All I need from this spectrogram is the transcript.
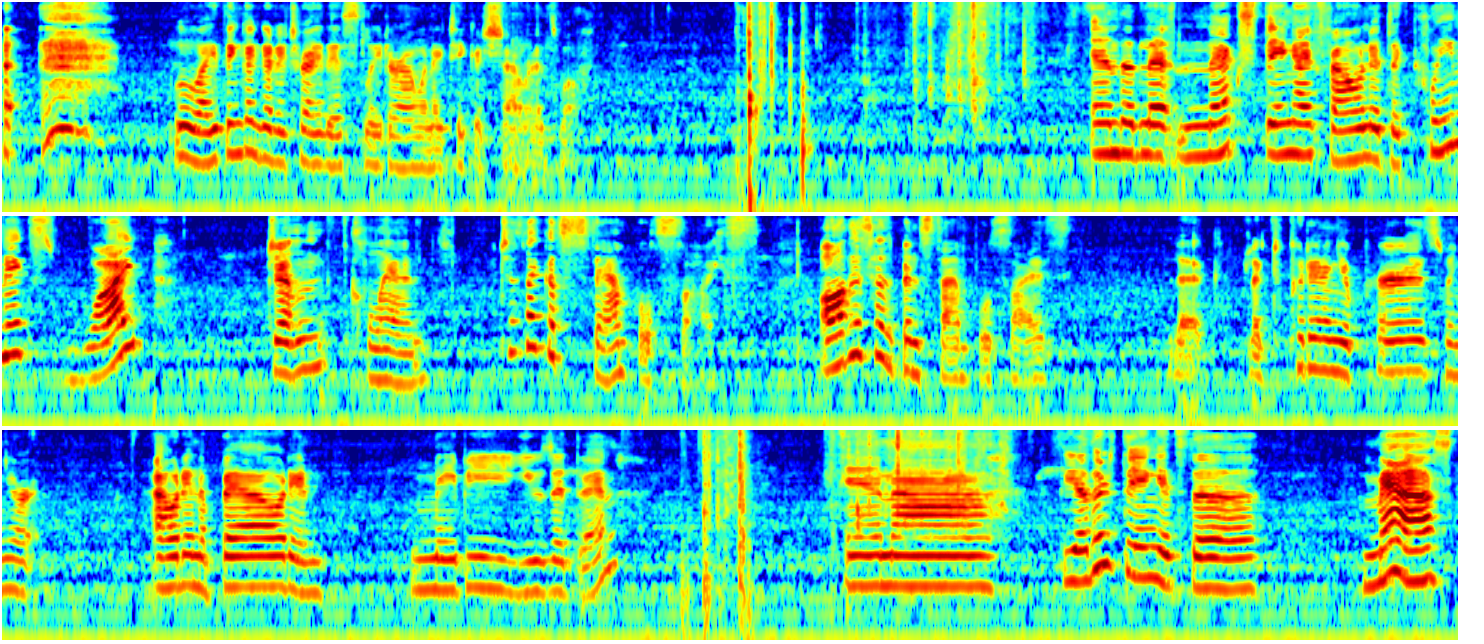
oh, I think I'm going to try this later on when I take a shower as well. And the next thing I found is a Kleenex Wipe Gently Cleanse, which is like a sample size. All this has been sample size. Look, like to put it in your purse when you're out and about and maybe use it then. And uh, the other thing is the mask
